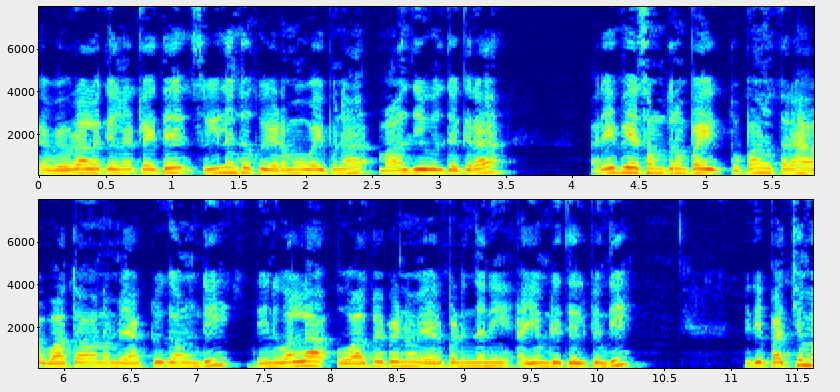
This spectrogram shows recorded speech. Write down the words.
ఇక వివరాల్లోకి వెళ్ళినట్లయితే శ్రీలంకకు ఎడమ వైపున మాల్దీవుల దగ్గర అరేబియా సముద్రంపై తుపాను తరహా వాతావరణం యాక్టివ్గా ఉంది. దీనివల్ల ఓ అల్పపీడనం ఏర్పడిందని ఐఎండీ తెలిపింది. ఇది పశ్చిమ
